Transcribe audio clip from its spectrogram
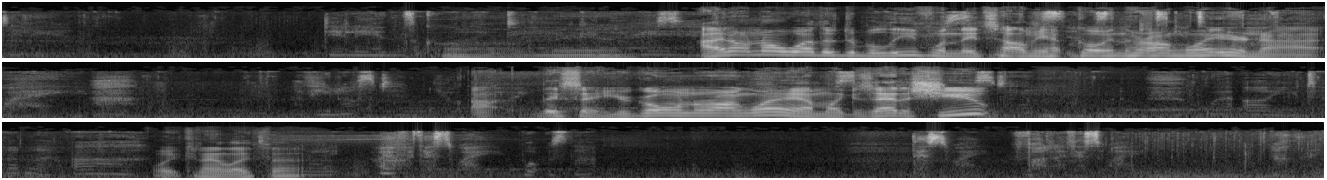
Dillian. Dillian's Oh calling man. I don't know whether to believe when they tell me I'm going the wrong way or not. Have you lost him? Uh, they say you're going the wrong way. I'm like, is that a shoot? Where are you? Turn left. Ah, Wait, can I light that? Over this way. what was that? This way. Follow this way. Nothing.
